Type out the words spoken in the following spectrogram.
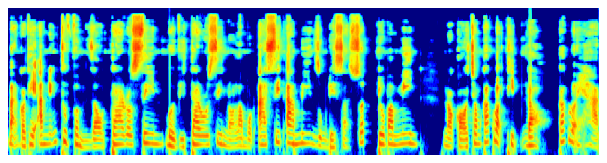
Bạn có thể ăn những thực phẩm giàu tyrosine bởi vì tyrosine nó là một axit amin dùng để sản xuất dopamine. Nó có trong các loại thịt đỏ, các loại hạt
